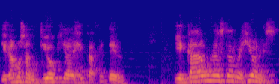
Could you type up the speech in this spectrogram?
llegamos a Antioquia Eje Cafetero. Y en cada una de estas regiones,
